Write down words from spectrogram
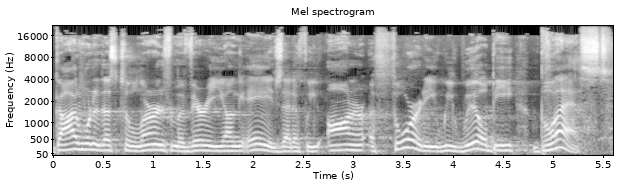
God wanted us to learn from a very young age that if we honor authority, we will be blessed.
